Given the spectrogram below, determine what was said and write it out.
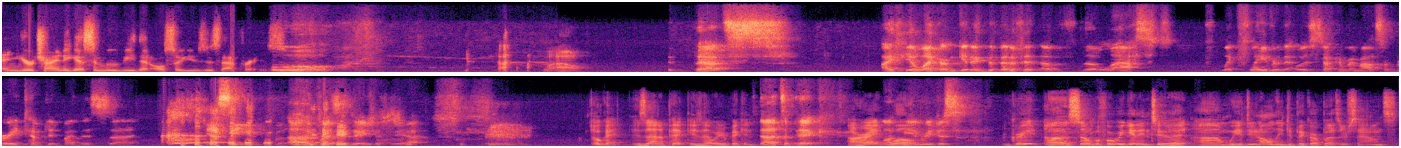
and you're trying to guess a movie that also uses that phrase. Oh, wow. that's. I feel like I'm getting the benefit of the last like flavor that was stuck in my mouth. So I'm very tempted by this uh, essay uh, presentation. Yeah, Okay, is that a pick? Is that what you're picking? that's a pick. All right. Lock well, me in, Regis. Great. Uh, so before we get into it, um, we do all need to pick our buzzer sounds.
